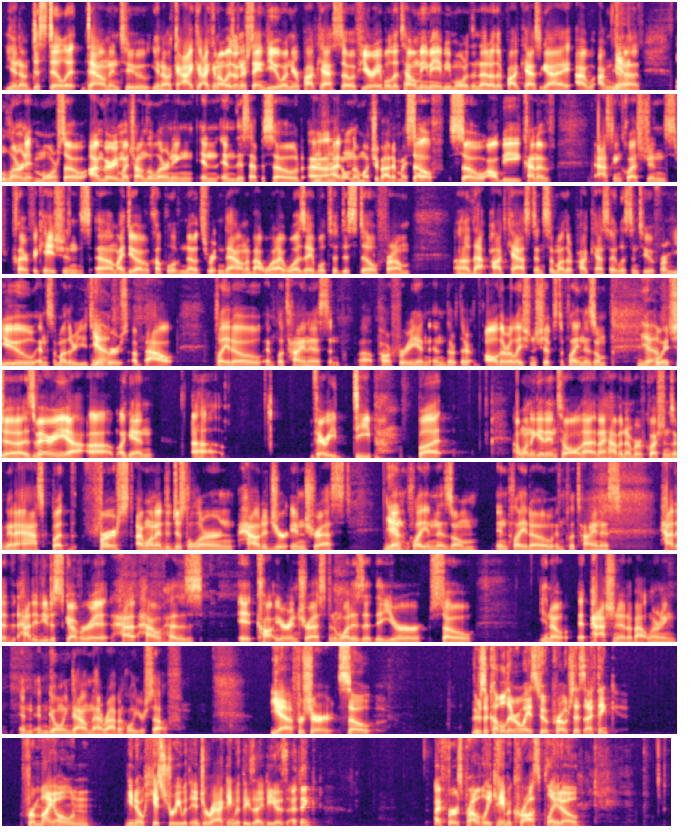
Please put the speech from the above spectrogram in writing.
you know distill it down into you know I, I, can always understand you on your podcast. So if you're able to tell me maybe more than that other podcast guy I, i'm gonna learn it more. So i'm very much on the learning in in this episode. Uh, Mhm. i don't know much about it myself. So i'll be kind of asking questions clarifications um, i do have a couple of notes written down about what i was able to distill from uh, that podcast and some other podcasts I listened to from you and some other YouTubers about Plato and Plotinus and uh, Porphyry and, and their, their, all their relationships to Platonism, Yeah. which uh, is very, uh, uh, again, uh, very deep, but I want to get into all that. And I have a number of questions I'm going to ask. But first, I wanted to just learn how did your interest yeah. in Platonism, in Plato, in Plotinus. How did how did you discover it? How how has it caught your interest, and what is it that you're so, you know, passionate about learning and and going down that rabbit hole yourself? Yeah, for sure. So there's a couple different ways to approach this. I think from my own, you know, history with interacting with these ideas, I think I first probably came across Plato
